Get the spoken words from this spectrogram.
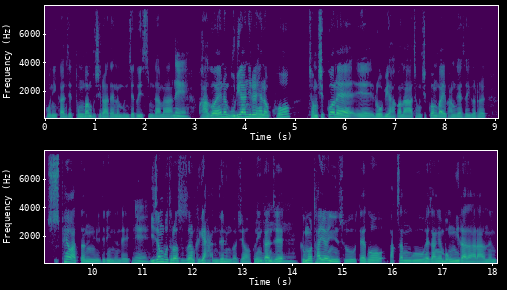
보니까 이제 동반부실화되는 문제도 있습니다만 네. 과거에는 무리한 일을 해놓고 정치권에 예, 로비하거나 정치권과의 관계에서 이거를 수습해왔던 일들이 있는데 네. 이 정부 들어서서는 그게 안 되는 거죠. 그러니까 음. 이제 금호 타이어 인수 때도 박상구 회장의 목리라다라는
